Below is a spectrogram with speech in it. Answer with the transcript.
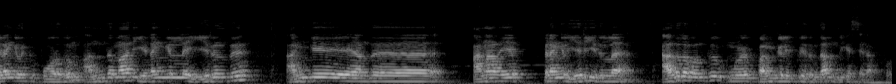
இடங்களுக்கு போகிறதும் அந்த மாதிரி இடங்களில் இருந்து அங்கே அந்த அனாதைய பிணங்கள் எரியுதுல்ல அதில் வந்து உங்களுடைய பங்களிப்பு இருந்தால் மிக சிறப்பு.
